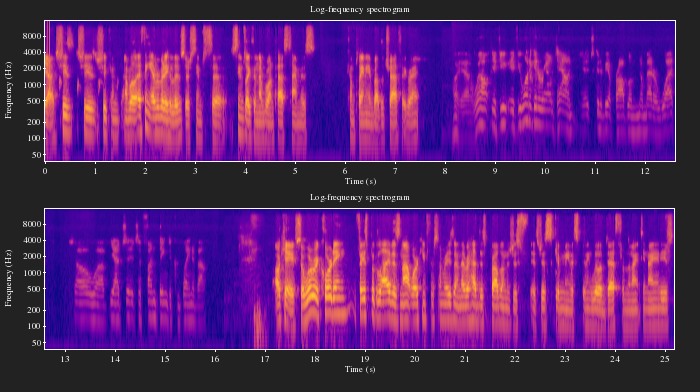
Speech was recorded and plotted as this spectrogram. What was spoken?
yeah, she's she's she can. Well, I think everybody who lives there seems to seems like the number one pastime is complaining about the traffic, right? Oh yeah. Well, if you if you want to get around town, it's going to be a problem no matter what. So uh, yeah, it's it's a fun thing to complain about. Okay, so we're recording. Facebook Live is not working for some reason. I've never had this problem. It's just it's just giving me the spinning wheel of death from the 1990s.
